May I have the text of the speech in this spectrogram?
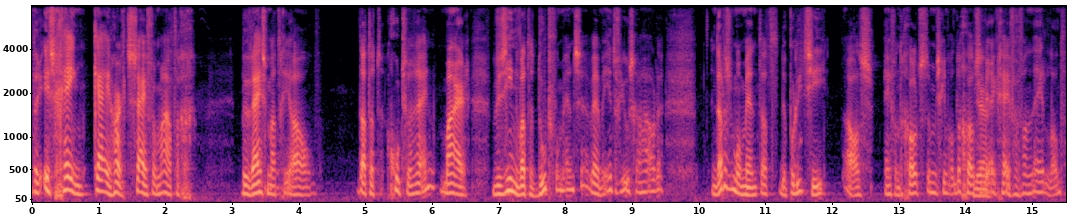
er is geen keihard cijfermatig bewijsmateriaal dat het goed zou zijn. Maar we zien wat het doet voor mensen. We hebben interviews gehouden. En dat is het moment dat de politie als een van de grootste, misschien wel de grootste ja. werkgever van Nederland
